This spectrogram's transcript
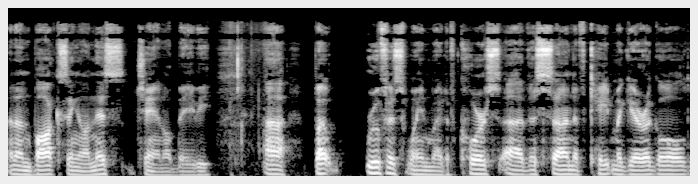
an unboxing on this channel, baby. Uh, but Rufus Wainwright, of course, uh, the son of Kate McGarrigle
